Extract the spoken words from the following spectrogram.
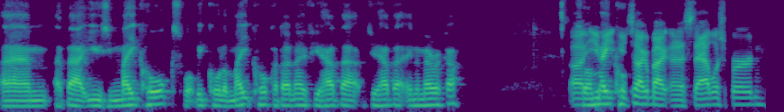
um, about using make hawks, what we call a make hawk. I don't know if you have that. Do you have that in America? Uh, so you, mean, you talk about an established bird?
